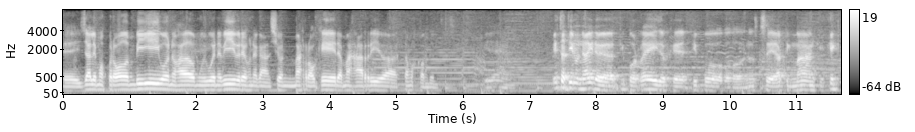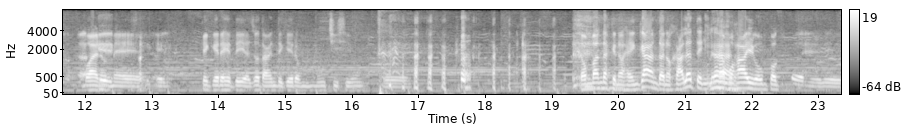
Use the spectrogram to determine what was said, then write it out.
Eh, ya la hemos probado en vivo, nos ha dado muy buena vibra. Es una canción más rockera, más arriba. Estamos contentos. Bien. Esta tiene un aire tipo Radiohead, tipo, no sé, Arctic Monkeys. ¿Qué, qué- Bueno, qué- me- ¿qué querés que te diga? Yo también te quiero muchísimo. Eh, son bandas que nos encantan. Ojalá tengamos Claro. algo un poquito de, de-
